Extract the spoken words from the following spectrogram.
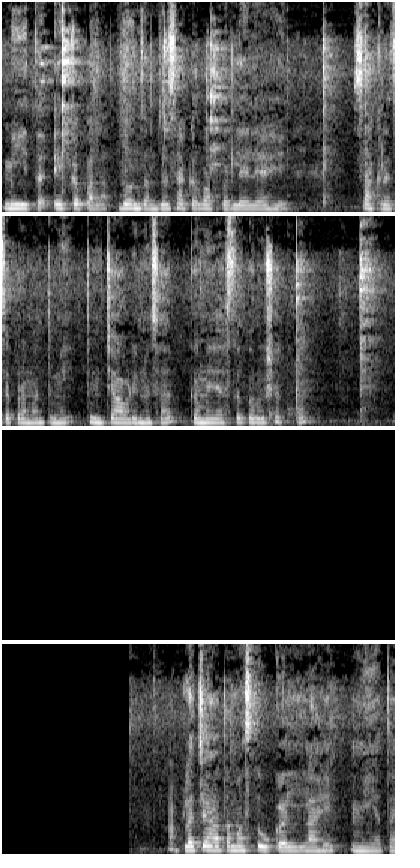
मी इथं एक कपाला दोन चमचे साखर वापरलेले आहे. साखरेचं प्रमाण तुम्ही तुमच्या आवडीनुसार कमी जास्त करू शकता. आपला चहा आता मस्त उकळलेला आहे. मी आता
